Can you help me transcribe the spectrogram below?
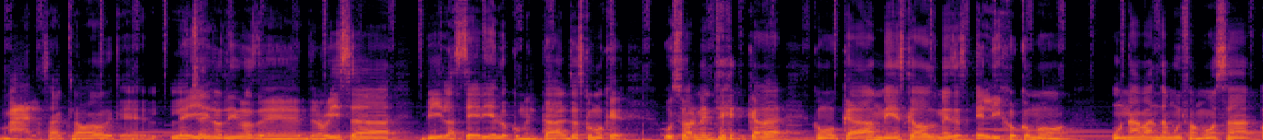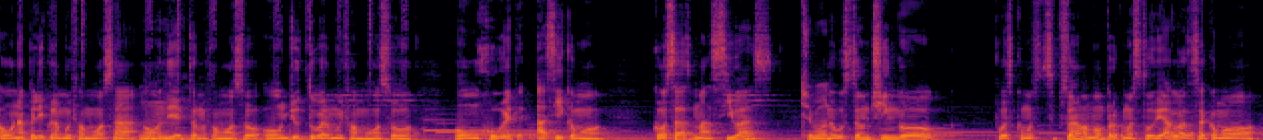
mal, o sea, clavado de que leí Sí. los libros de, de Risa, vi la serie, el documental, entonces como que usualmente cada, como cada mes, cada dos meses, elijo como una banda muy famosa, o una película muy famosa, o un Mm. director muy famoso, o un youtuber muy famoso, o un juguete, así como cosas masivas Simón. me gusta un chingo, pues como, suena mamón, pero como estudiarlas, o sea, como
